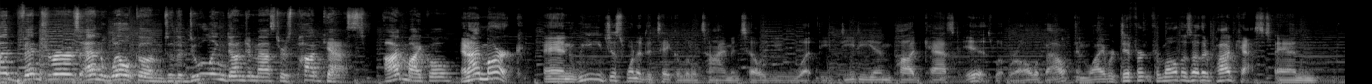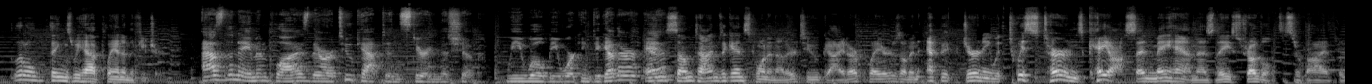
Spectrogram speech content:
adventurers, and welcome to the Dueling Dungeon Masters podcast. I'm Michael. And I'm Mark. And we just wanted to take a little time and tell you what the DDM podcast is, what we're all about, and why we're different from all those other podcasts, and little things we have planned in the future. As the name implies, there are two captains steering this ship. We will be working together and, And sometimes against one another to guide our players on an epic journey with twists, turns, chaos, and mayhem as they struggle to survive the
